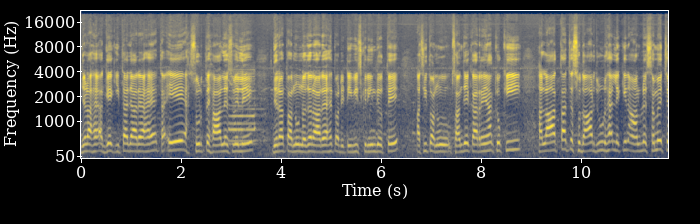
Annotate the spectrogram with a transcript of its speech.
ਜਿਹੜਾ ਹੈ ਅੱਗੇ ਕੀਤਾ ਜਾ ਰਿਹਾ ਹੈ। ਤਾਂ ਇਹ ਸੂਰਤ ਹਾਲ ਇਸ ਵੇਲੇ ਜਿਹੜਾ ਤੁਹਾਨੂੰ ਨਜ਼ਰ ਆ ਰਿਹਾ ਹੈ। ਤੁਹਾਡੀ ਟੀਵੀ ਸਕਰੀਨ ਦੇ ਉੱਤੇ ਅਸੀਂ ਤੁਹਾਨੂੰ ਸਾਂਝੇ ਕਰ ਰਹੇ ਹਾਂ ਕਿਉਂਕਿ ਹਾਲਾਤਾਂ 'ਚ ਸੁਧਾਰ ਜ਼ਰੂਰ ਹੈ, ਲੇਕਿਨ ਆਉਣ ਵਾਲੇ ਸਮੇਂ 'ਚ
